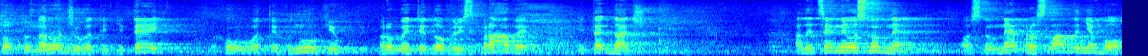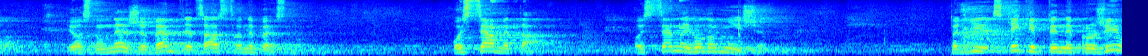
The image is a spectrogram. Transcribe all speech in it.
Тобто народжувати дітей, виховувати внуків, робити добрі справи і так далі. Але це не основне. Основне прославлення Бога. І основне живем для Царства Небесного. Ось ця мета. Ось це найголовніше. Тоді, скільки б ти не прожив,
